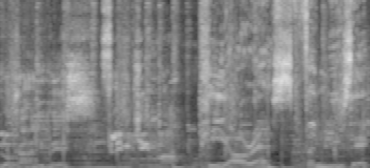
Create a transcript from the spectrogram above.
Lokali biss, flimkien ma' PRS for Music.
